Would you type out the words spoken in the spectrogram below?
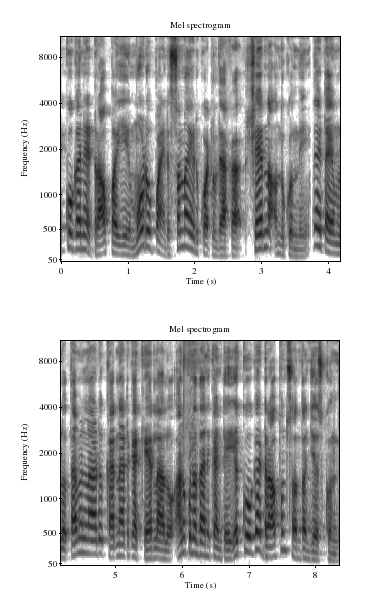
ఎక్కువగానే డ్రాప్ అయ్యి మూడు పాయింట్ సున్నా ఏడు కోట్ల దాకా షేర్ను అందుకుంది. అదే టైంలో తమిళనాడు కర్ణాటక కేరళలో అనుకున్న దానికంటే ఎక్కువగా డ్రాప్ సొంతం చేసుకుంది.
